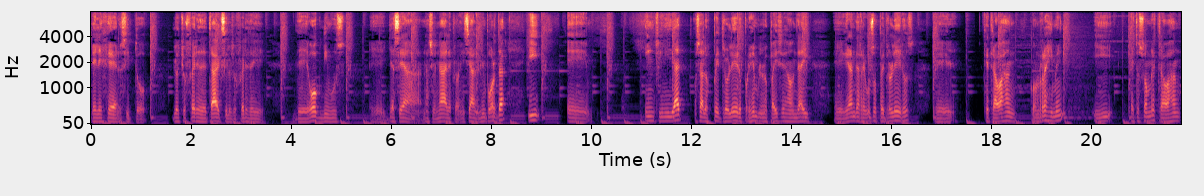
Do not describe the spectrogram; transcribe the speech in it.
el ejército, los choferes de taxi, los choferes de, de ómnibus, eh, ya sea nacionales, provinciales, no importa, y eh, infinidad, o sea, los petroleros, por ejemplo, en los países donde hay eh, grandes recursos petroleros que trabajan con régimen y estos hombres trabajan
